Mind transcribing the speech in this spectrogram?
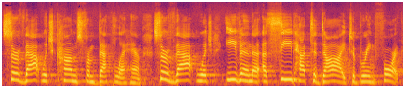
Serve that which comes from Bethlehem. Serve that which even a, seed had to die to bring forth.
